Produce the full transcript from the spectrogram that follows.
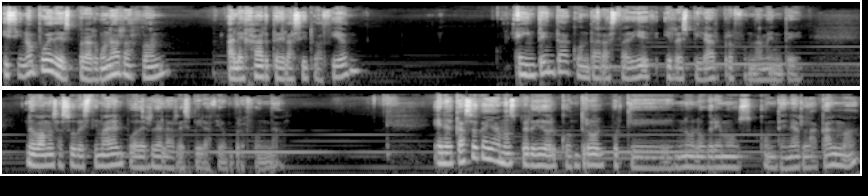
Y si no puedes por alguna razón alejarte de la situación, e intenta contar hasta 10 y respirar profundamente. No vamos a subestimar el poder de la respiración profunda. En el caso que hayamos perdido el control porque no logremos contener la calma,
